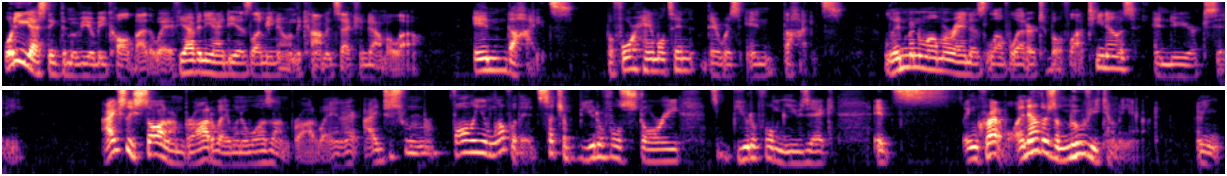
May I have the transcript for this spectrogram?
What do you guys think the movie will be called, by the way? If you have any ideas, let me know in the comment section down below. In the Heights. Before Hamilton, there was In the Heights. Lin-Manuel Miranda's love letter to both Latinos and New York City. I actually saw it on Broadway when it was on Broadway, and I, I just remember falling in love with it. It's such a beautiful story. It's beautiful music. It's incredible. And now there's a movie coming out. I mean,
